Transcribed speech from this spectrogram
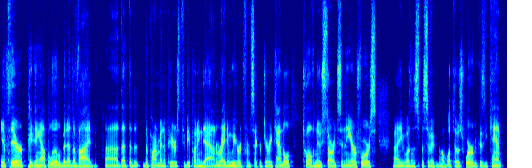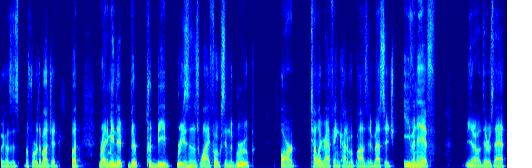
if they're picking up a little bit of the vibe uh, that the d- department appears to be putting down, right? And we heard from Secretary Kendall 12 new starts in the Air Force. Uh, he wasn't specific about what those were because he can't because it's before the budget. But right, I mean, there there could be reasons why folks in the group are telegraphing kind of a positive message, even if you know there's that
